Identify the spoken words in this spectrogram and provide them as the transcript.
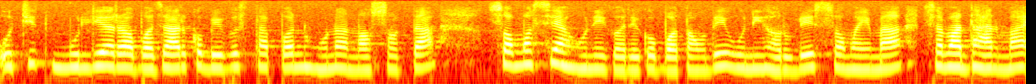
उचित मूल्य र बजारको व्यवस्थापन हुन नसक्दा समस्या हुने गरेको बताउँदै उनीहरूले समयमा समाधानमा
